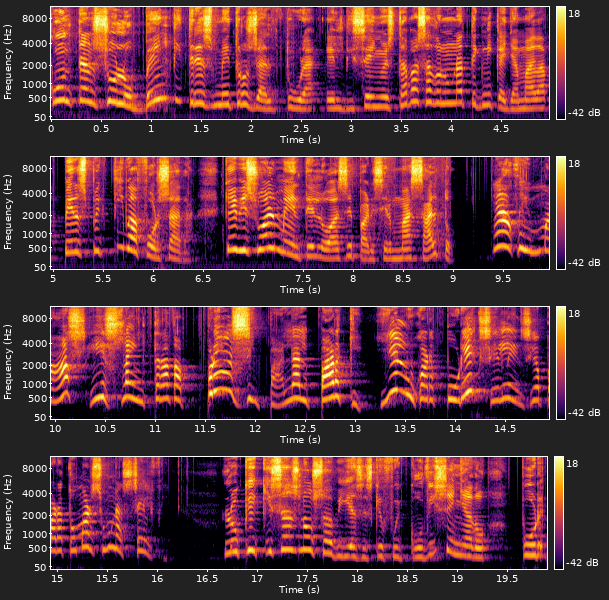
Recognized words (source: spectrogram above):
Con tan solo 23 metros de altura, el diseño está basado en una técnica llamada perspectiva forzada, que visualmente lo hace parecer más alto. Además, es la entrada principal al parque y el lugar por excelencia para tomarse una selfie. Lo que quizás no sabías es que fue codiseñado por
